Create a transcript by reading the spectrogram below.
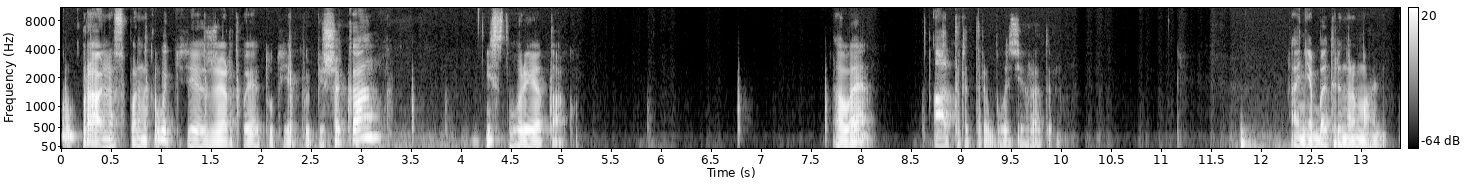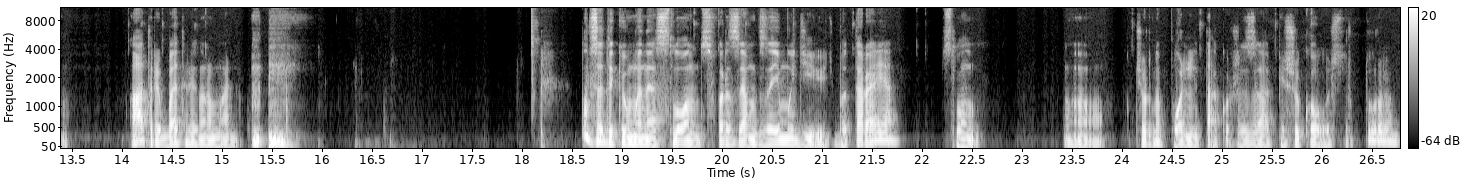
Ну, правильно, суперник робить, жертвує тут якби пішака і створює атаку. Але А3 треба було зіграти. А, ні, Б3 нормально. А3, Б3 нормально. ну, все-таки у мене слон з ферзем взаємодіють батарея. Слон о, чорнопольний також за пішаковою структурою.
